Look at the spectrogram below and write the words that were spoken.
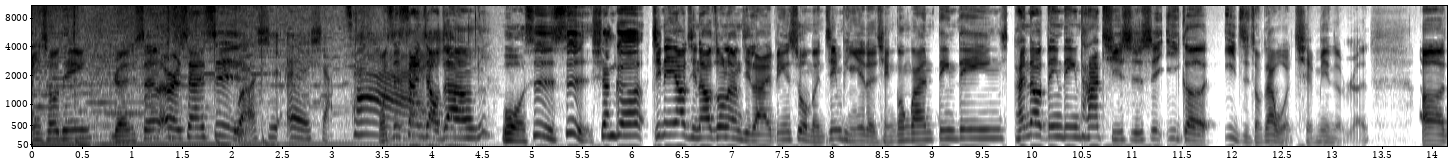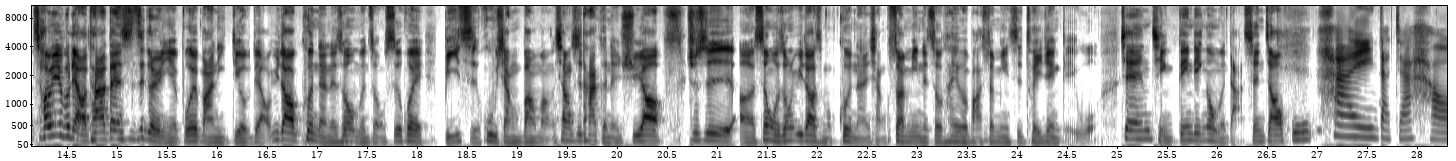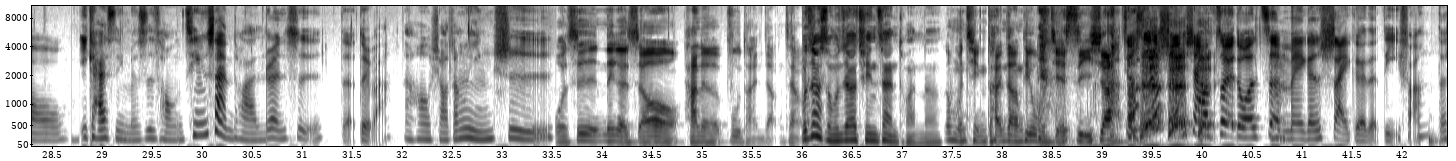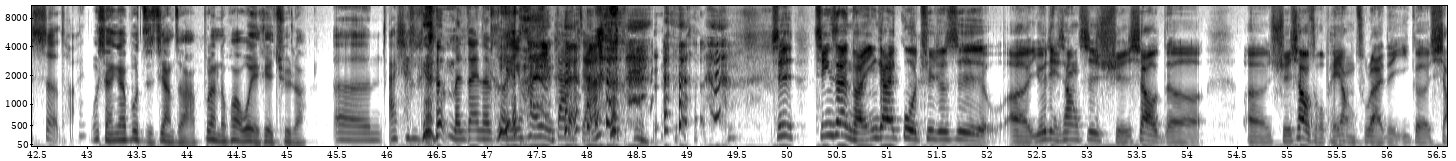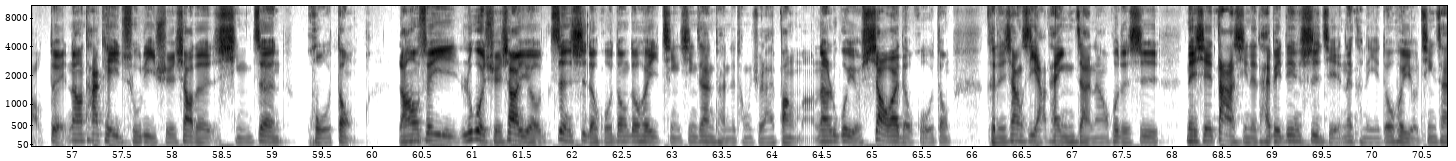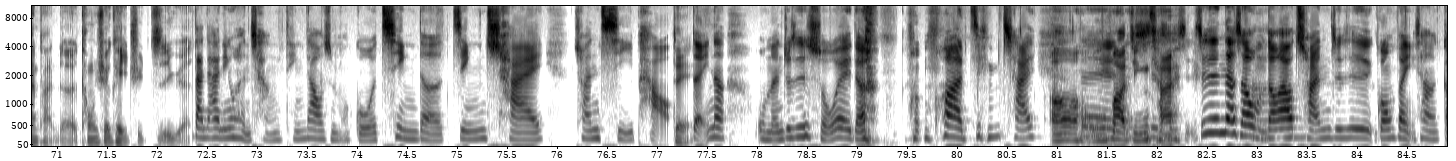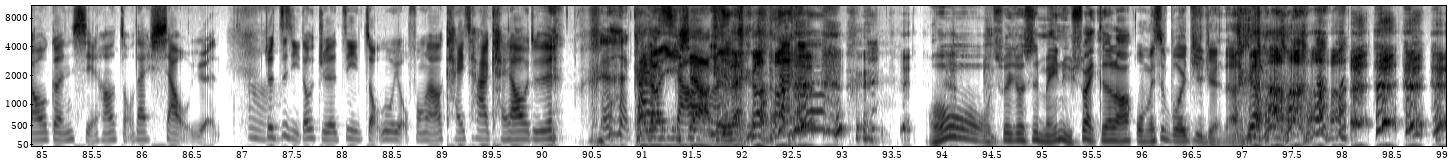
欢迎收听人生二三四，我是二小蔡，我是三小张。我是四香哥，今天邀请到重量级来宾是我们精品业的前公关丁丁。谈到丁丁，他其实是一个一直走在我前面的人。呃，超越不了他，但是这个人也不会把你丢掉。遇到困难的时候，我们总是会彼此互相帮忙。像是他可能需要，就是呃，生活中遇到什么困难想算命的时候，他也会把算命师推荐给我。先请丁丁跟我们打声招呼。嗨，大家好。一开始你们是从青善团认识的，对吧？然后小张您是？我是那个时候他的副团长，这样。不知道什么叫青善团呢？那我们请团长替我们解释一下。就是学校最多正妹跟帅哥的地方的社团。我想应该不止这样。这样子啊，不然的话我也可以去了。呃，阿香哥门在那，可以欢迎大家。其实青善团应该过去就是呃，有点像是学校的呃学校所培养出来的一个小队，然后他可以处理学校的行政活动。然后，所以如果学校有正式的活动，都会请新战团的同学来帮忙。那如果有校外的活动，可能像是亚太影展啊，或者是那些大型的台北电视节，那可能也都会有青战团的同学可以去支援。大家一定会很常听到什么国庆的金钗穿旗袍，对对。那我们就是所谓的 文化金钗哦，文化金钗，就是那时候我们都要穿就是公分以上的高跟鞋，然后走在校园，就自己都觉得自己走路有风，然后开叉开到就是。开到腋下，对不对？哦，所以就是美女帅哥喽，我们是不会拒绝的。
